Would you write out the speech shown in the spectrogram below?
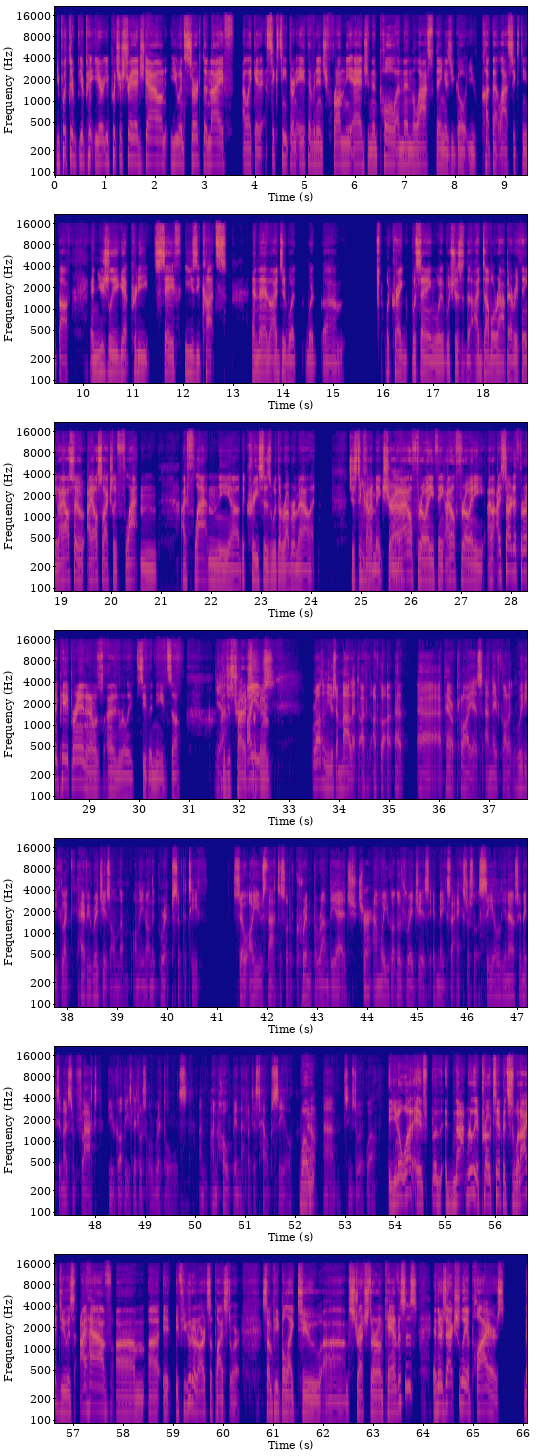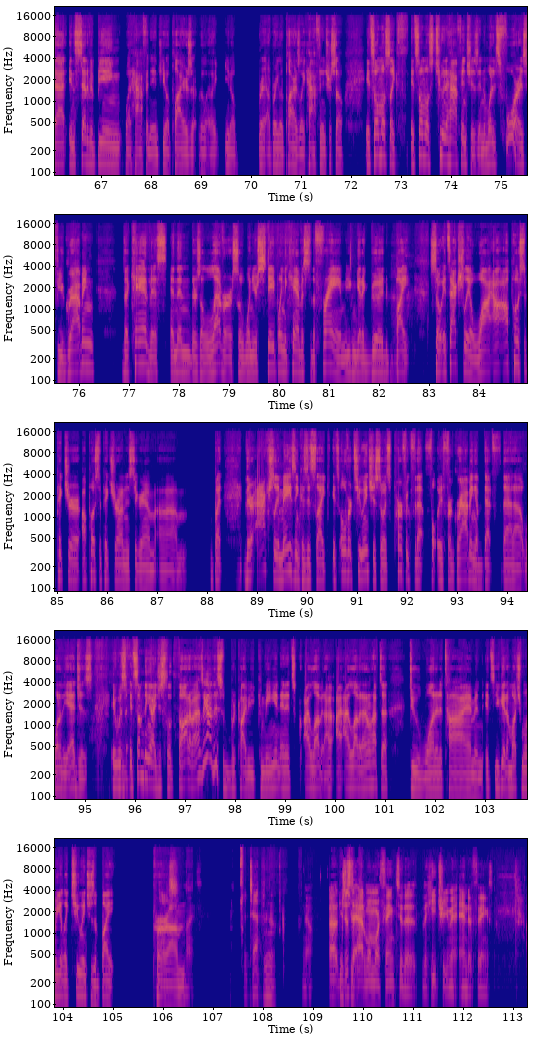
you put the your, your you put your straight edge down you insert the knife at like a 16th or an eighth of an inch from the edge and then pull. And then the last thing is you go you cut that last 16th off. And usually you get pretty safe easy cuts. And then i did what what um what craig was saying which is the i double wrap everything. And i also i also actually flatten i flatten the uh the creases with a rubber mallet just to Hmm. kind of make sure and i don't throw anything i don't throw any I, I started throwing paper in and i was i didn't really see the need so Yeah. i just try to I use rather than use a mallet, I've I've got a, a, a pair of pliers, and they've got like really like heavy ridges on them on the you know on the grips of the teeth. So I use that to sort of crimp around the edge. Sure. And where you've got those ridges, it makes that extra sort of seal, you know. So it makes it nice and flat, but you've got these little sort of ripples. I'm I'm hoping that'll just help seal. Well, Um, seems to work well. You know what? It's not really a pro tip. It's what I do is I have, um, uh, if you go to an art supply store, some people like to um, stretch their own canvases, and there's actually a pliers that instead of it being what half an inch, you know, pliers are like you know. A regular pliers like half an inch or so. It's almost like it's almost two and a half inches. And what it's for is for you're grabbing the canvas and then there's a lever. So when you're stapling the canvas to the frame, you can get a good bite. So it's actually a why. I'll, I'll post a picture. I'll post a picture on Instagram. Um, but they're actually amazing because it's like it's over two inches, so it's perfect for that for grabbing a, that that uh, one of the edges. It was it's something I just thought about. I was like, yeah, this would probably be convenient, and it's I love it. I, I I love it. I don't have to do one at a time, and it's you get a much more. You get like two inches of bite per Nice. um. Nice. Good tip. Yeah. Uh, just your- to add one more thing to the the heat treatment end of things,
